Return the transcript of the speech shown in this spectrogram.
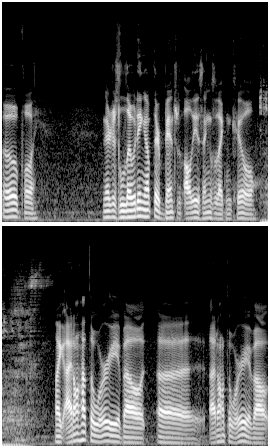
Oh boy. And they're just loading up their bench with all these things that I can kill. Like, I don't have to worry about, uh, I don't have to worry about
